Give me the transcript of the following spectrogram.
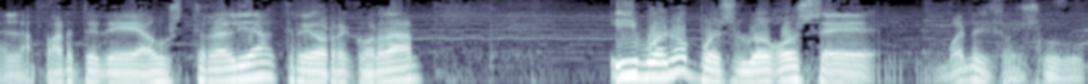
en la parte de Australia, creo recordar. Y bueno, pues luego se. Bueno, hizo su.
